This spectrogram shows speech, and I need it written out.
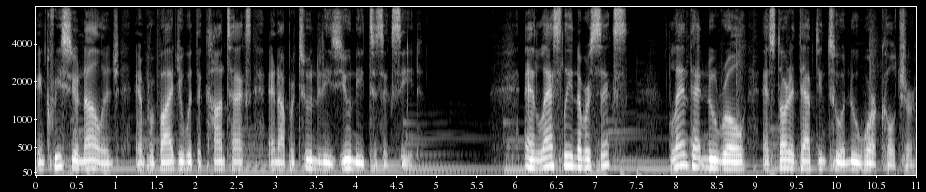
increase your knowledge, and provide you with the contacts and opportunities you need to succeed. And lastly, number six, land that new role and start adapting to a new work culture.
